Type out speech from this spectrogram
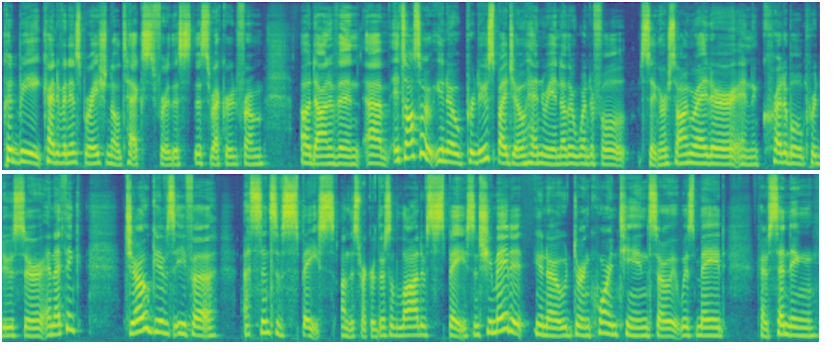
could be kind of an inspirational text for this this record from O'Donovan. Um, it's also, you know, produced by Joe Henry, another wonderful singer songwriter, and incredible producer, and I think Joe gives Aoife a sense of space on this record. There's a lot of space, and she made it, you know, during quarantine, so it was made kind of sending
